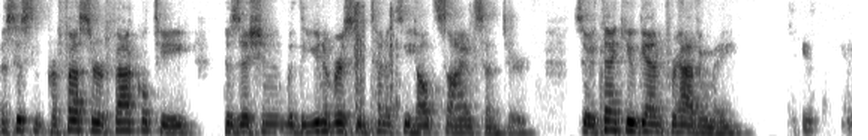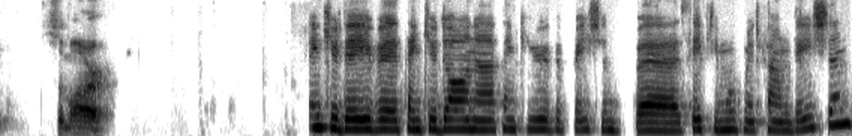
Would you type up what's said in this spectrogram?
assistant professor faculty position with the University of Tennessee Health Science Center. So thank you again for having me. Samar. Thank you, David. Thank you, Donna. Thank you, the Patient uh, Safety Movement Foundation.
